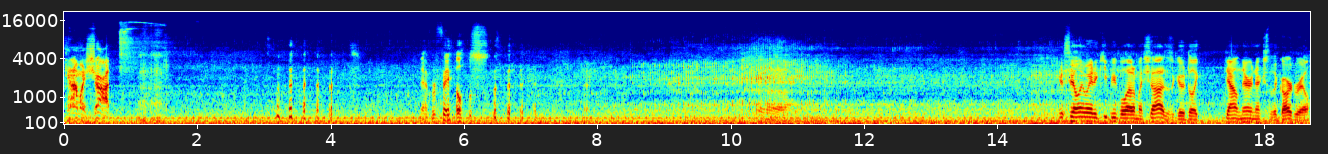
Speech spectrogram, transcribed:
Get on my shot! Never fails. I guess the only way to keep people out of my shot is to go to like down there next to the guardrail.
